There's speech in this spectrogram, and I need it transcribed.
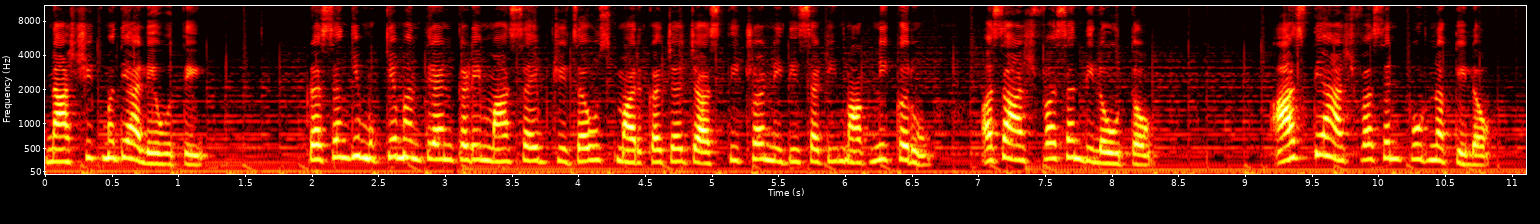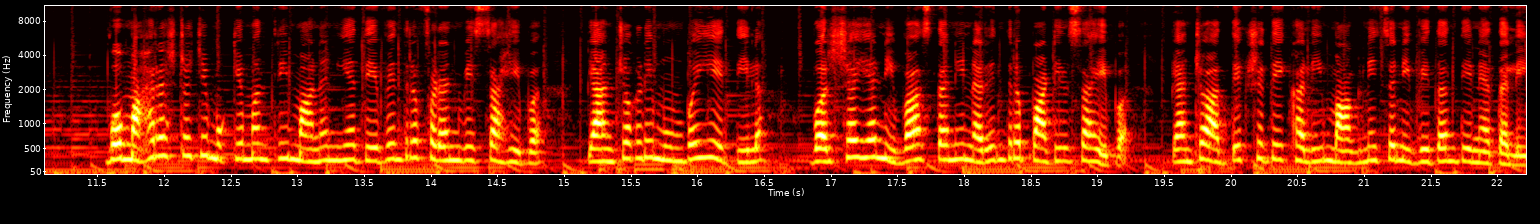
नाशिकमध्ये आले होते. प्रसंगी मुख्यमंत्र्यांकडे मासाहेब जिजाऊ स्मारकाच्या जास्तीच्या निधीसाठी मागणी करू असं आश्वासन दिलं होतं. आज ते आश्वासन पूर्ण केलं. व महाराष्ट्राचे मुख्यमंत्री माननीय देवेंद्र फडणवीस साहेब यांच्याकडे मुंबई येथील वर्षा या निवासस्थानी नरेंद्र पाटील साहेब यांच्या अध्यक्षतेखाली मागणीचं निवेदन देण्यात आले.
